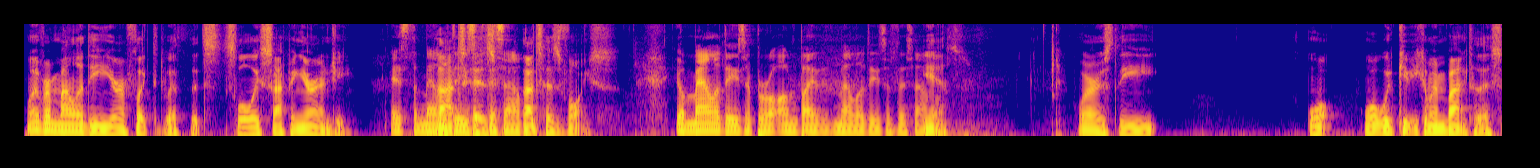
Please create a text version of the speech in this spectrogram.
whatever malady you're afflicted with that's slowly sapping your energy. It's the That's melodies of his. this album. That's his voice. Your maladies are brought on by the melodies of this album. Yes. Whereas the what what would keep you coming back to this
